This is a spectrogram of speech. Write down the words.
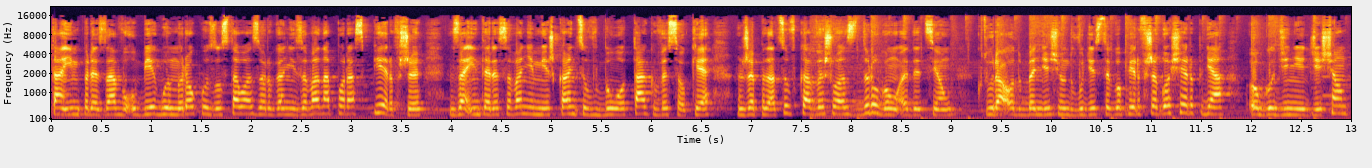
Ta impreza w ubiegłym roku została zorganizowana po raz pierwszy. Zainteresowanie mieszkańców było tak wysokie, że placówka wyszła z drugą edycją, która odbędzie się 21 sierpnia o godzinie 10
